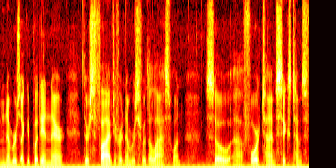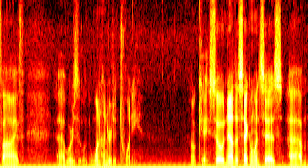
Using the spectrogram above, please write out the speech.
numbers I could put in there. There's five different numbers for the last one. So uh, 4 times 6 times 5, uh, where's 120. Okay, so now the second one says, um,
